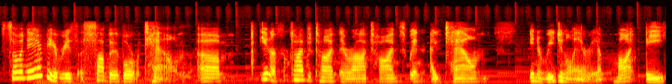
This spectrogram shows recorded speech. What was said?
So, an area is a suburb or a town. Um, you know, from time to time, there are times when a town in a regional area might be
